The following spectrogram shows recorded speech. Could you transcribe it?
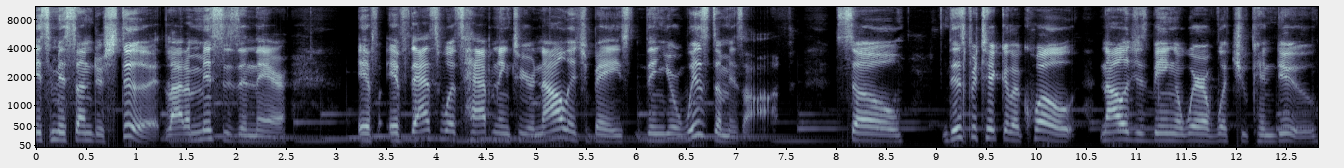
it's misunderstood. A lot of misses in there. If if that's what's happening to your knowledge base then your wisdom is off. So this particular quote knowledge is being aware of what you can do.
